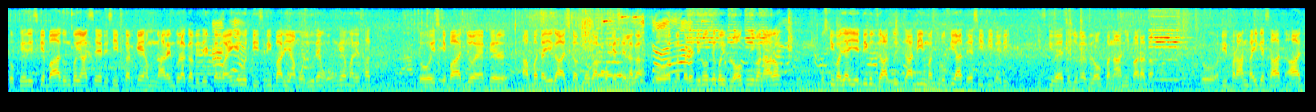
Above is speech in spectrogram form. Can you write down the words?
तो फिर इसके बाद उनको यहाँ से रिसीव करके हम नारायणपुरा का विज़िट करवाएँगे। वो तीसरी बार यहाँ मौजूद हैं होंगे हमारे साथ। तो इसके बाद जो है फिर आप बताइएगा आज का ब्लॉग आपको कैसे लगा। और मैं बड़े दिनों से कोई ब्लॉग नहीं बना रहा हूँ। उसकी वजह ये थी कुछ ज़ाती ज़ाती मसरूफियात ऐसी थी मेरी जिसकी वजह से जो मैं ब्लॉग बना नहीं पा रहा था। तो अभी फरहान भाई के साथ आज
